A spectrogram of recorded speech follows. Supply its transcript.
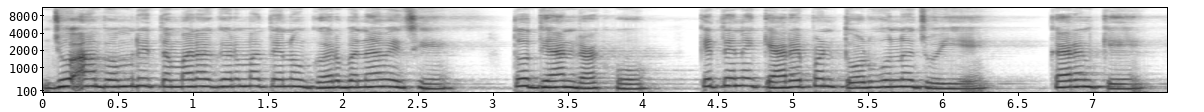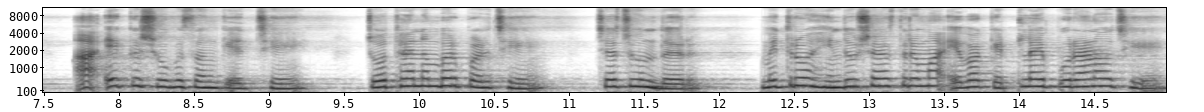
જો આ ભમરી તમારા ઘરમાં તેનું ઘર બનાવે છે, તો ધ્યાન રાખો. કે તેને ક્યારે પણ તોડવું ન જોઈએ, કારણ કે આ એક શુભ સંકેત છે. ચોથા નંબર પર છે છછુંદર મિત્રો હિન્દુ શાસ્ત્રમાં એવા કેટલાય પુરાણો છે,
